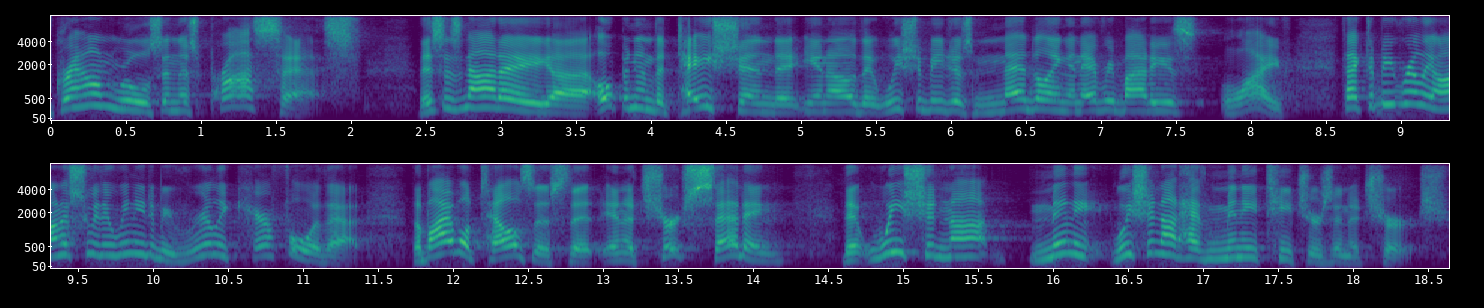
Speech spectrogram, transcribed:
ground rules in this process. This is not a uh, open invitation that you know that we should be just meddling in everybody's life. In fact, to be really honest with you, we need to be really careful with that. The Bible tells us that in a church setting that we should not many we should not have many teachers in a church.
